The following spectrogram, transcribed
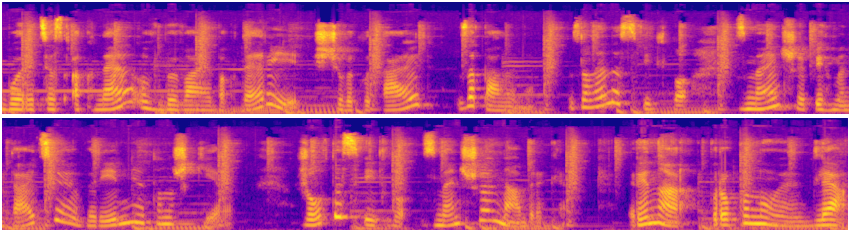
бореться з акне, вбиває бактерії, що викликають запалення. Зелене світло зменшує пігментацію, вирівнює тон шкіри. Жовте світло зменшує набряки. Рінар пропонує для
